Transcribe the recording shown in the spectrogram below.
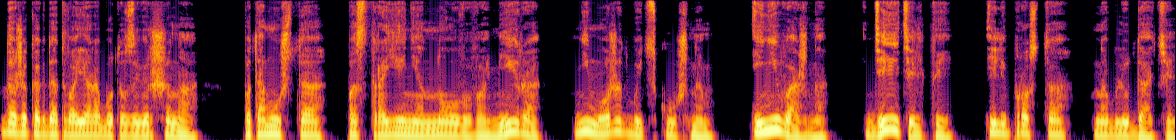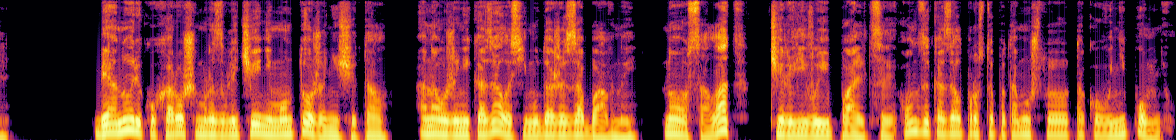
даже когда твоя работа завершена, потому что построение нового мира не может быть скучным. И неважно, деятель ты или просто наблюдатель. Бионорику хорошим развлечением он тоже не считал. Она уже не казалась ему даже забавной. Но салат, червивые пальцы, он заказал просто потому, что такого не помнил.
